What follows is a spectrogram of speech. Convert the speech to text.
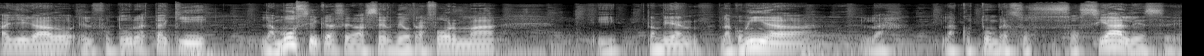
ha llegado, el futuro está aquí, la música se va a hacer de otra forma y también la comida, las las costumbres sociales, eh,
